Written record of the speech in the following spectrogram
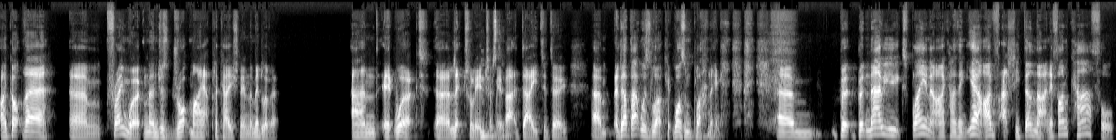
I got their um, framework and then just dropped my application in the middle of it. And it worked. Uh, literally, it took me about a day to do. Um, that, that was luck. It wasn't planning. um, but but now you explain it, I kind of think, yeah, I've actually done that. And if I'm careful,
